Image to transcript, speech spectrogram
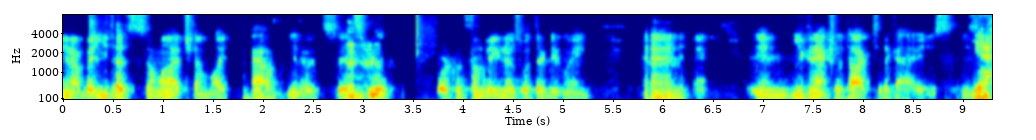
you know but he does so much I'm like wow you know it's it's Mhm. really work with somebody who knows what they're doing and and, and you can actually talk to the guy he's, he's Yeah.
